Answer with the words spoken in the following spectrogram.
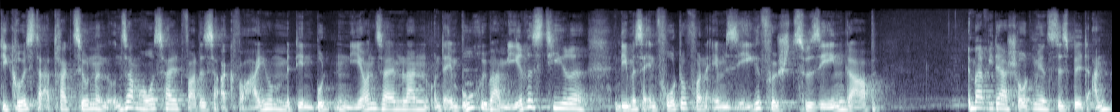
Die größte Attraktion in unserem Haushalt war das Aquarium mit den bunten Neonsalmlern und ein Buch über Meerestiere, in dem es ein Foto von einem Sägefisch zu sehen gab. Immer wieder schauten wir uns das Bild an.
